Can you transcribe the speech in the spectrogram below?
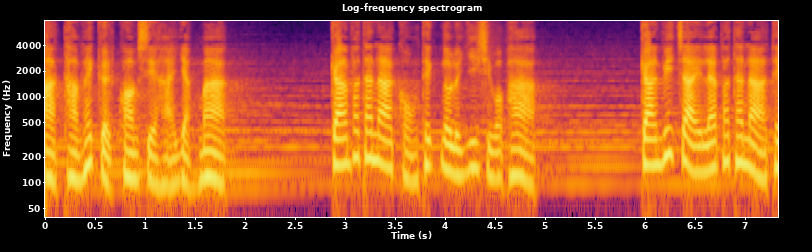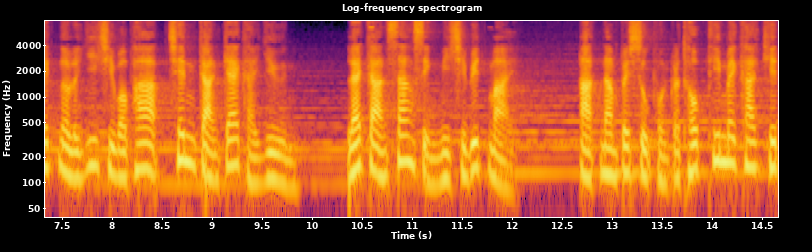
อาจทำให้เกิดความเสียหายอย่างมาก การพัฒนาของเทคโนโลยีชีวภาพ การวิจัยและพัฒนาเทคโนโลยีชีวภาพ เช่นการแก้ไขยืน และการสร้างสิ่งมีชีวิตใหม่ อาจนำไปสู่ผลกระทบที่ไม่คาดคิด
